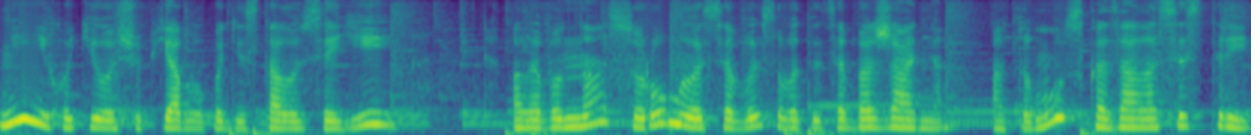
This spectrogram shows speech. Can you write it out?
Ніні хотілося, щоб яблуко дісталося їй, але вона соромилася висловити це бажання, а тому сказала сестрі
